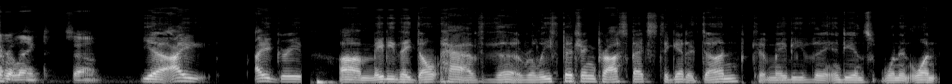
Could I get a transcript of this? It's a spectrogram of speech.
Never linked, so. Yeah, I I agree. Um, maybe they don't have the relief pitching prospects to get it done because maybe the Indians wouldn't want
